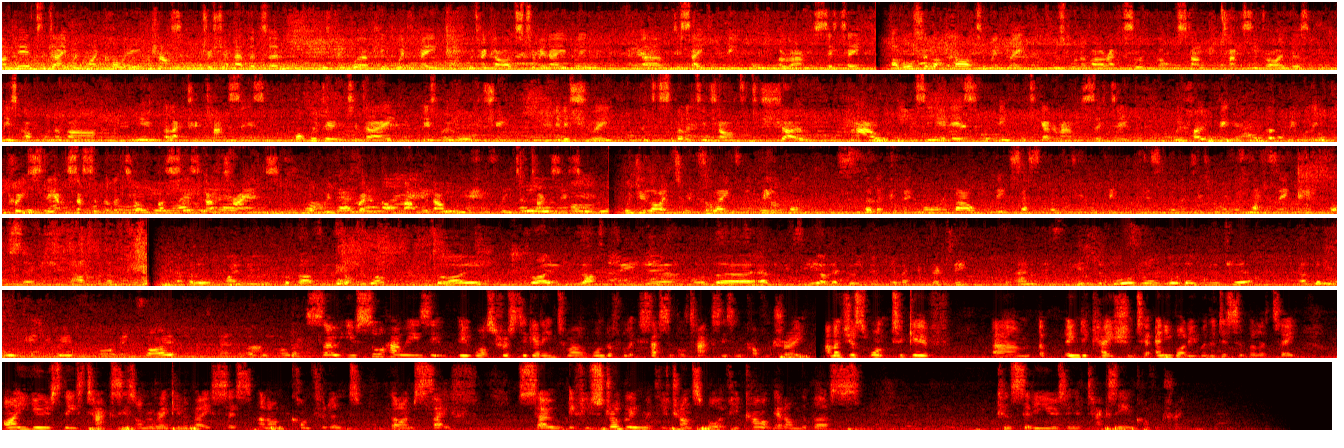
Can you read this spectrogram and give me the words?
I'm here today with my colleague, Councillor Patricia Hetherton, who's been working with me with regards to enabling uh, disabled people around the city. I've also got Carter with me, who's one of our excellent gold standard taxi drivers. He's got one of our new electric taxis. What we're doing today is we're launching initially the Disability Charter to show how easy it is for people to get around the city. We're hoping that we will increase the accessibility of buses and trains, but we've already got that with our wonderful fleet of taxis. Would you like to explain to the people a little bit more about the accessibility for people with disabilities within the taxi, what service you can offer them? Hello, my name is Prakash. So I drive last three years for the LEVC electric, electric taxi and this gives the more room for the wheelchair and the more easy way to go inside. So you saw how easy it was for us to get into our wonderful accessible taxis in Coventry and I just want to give um, an indication to anybody with a disability. I use these taxis on a regular basis and I'm confident that I'm safe. So if you're struggling with your transport, if you can't get on the bus, consider using a taxi in Coventry.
